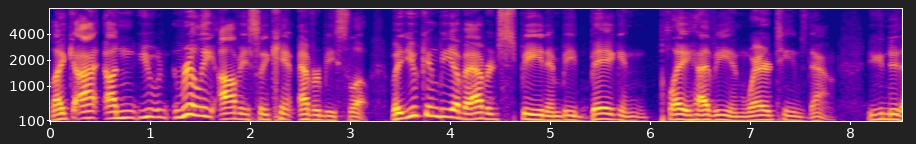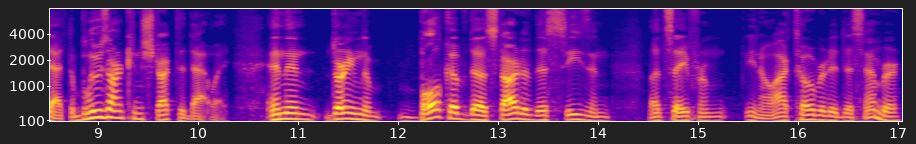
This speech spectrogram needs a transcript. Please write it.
Like I, I, you really obviously can't ever be slow, but you can be of average speed and be big and play heavy and wear teams down. You can do that. The Blues aren't constructed that way. And then during the bulk of the start of this season, let's say from you know October to December,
